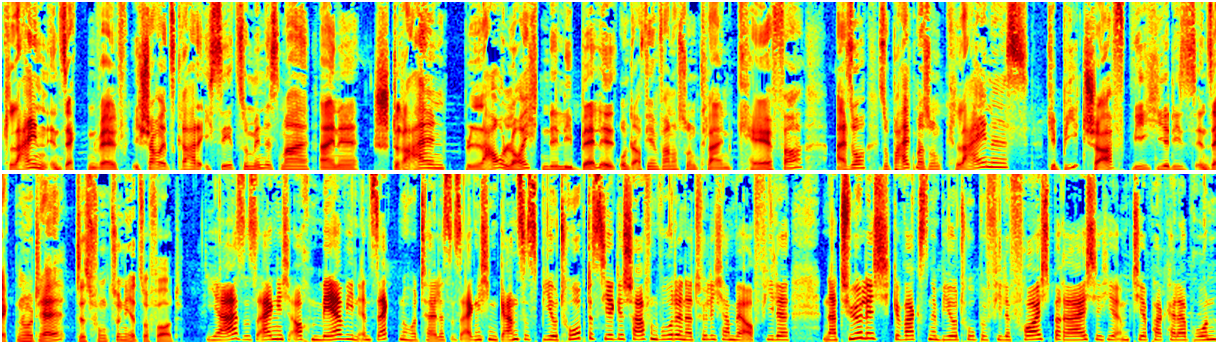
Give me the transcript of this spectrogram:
kleinen Insektenwelt. Ich schaue jetzt gerade, ich sehe zumindest mal eine strahlend blau leuchtende Libelle und auf jeden Fall noch so einen kleinen Käfer. Also, sobald man so ein kleines Gebiet schafft, wie hier dieses Insektenhotel, das funktioniert sofort. Ja, es ist eigentlich auch mehr wie ein Insektenhotel. Es ist eigentlich ein ganzes Biotop, das hier geschaffen wurde. Natürlich haben wir auch viele natürlich gewachsene Biotope, viele Feuchtbereiche hier im Tierpark Hellerbrunn.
